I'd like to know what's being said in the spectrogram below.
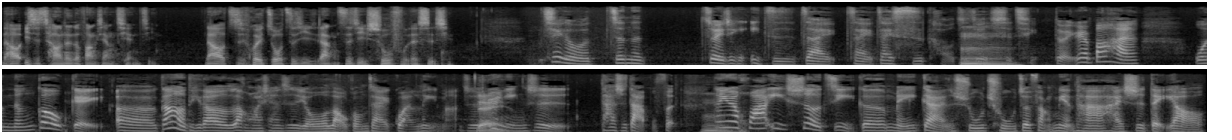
然后一直朝那个方向前进，然后只会做自己让自己舒服的事情。这个我真的最近一直在在在思考这件事情，对，因为包含我能够给呃，刚刚有提到的浪花现在是由我老公在管理嘛，就是运营是他是大部分，但因为花艺设计跟美感输出这方面，他还是得要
